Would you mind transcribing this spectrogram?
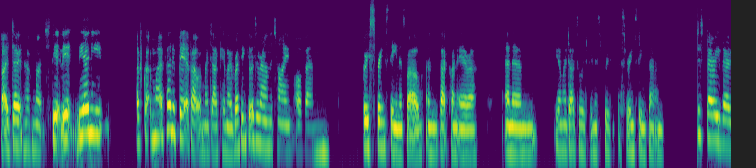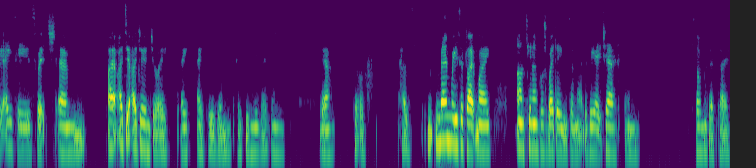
but I don't have much. The the the only I've got I've heard a bit about when my dad came over. I think it was around the time of um Bruce Springsteen as well, and that kind of era. And um, yeah, my dad's always been a, a Springsteen fan. Just very very eighties, which um I I do I do enjoy eighties and eighties music and yeah sort of has memories of like my auntie and uncle's weddings and like the VHS and songs they'd play.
